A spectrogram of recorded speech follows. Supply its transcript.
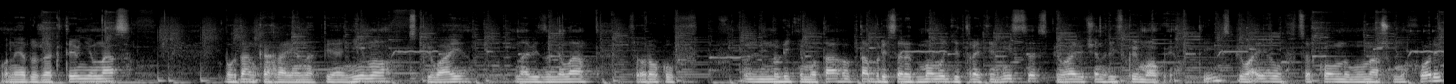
Вони дуже активні в нас. Богданка грає на піаніно, співає. Навіть зайняла цього року в літньому таборі серед молоді третє місце, співаючи англійською мовою. І співає в церковному нашому хорі.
